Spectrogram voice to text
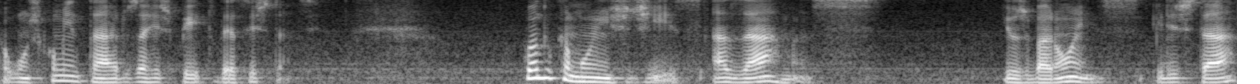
alguns comentários a respeito dessa instância. Quando Camões diz as armas e os barões, ele está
